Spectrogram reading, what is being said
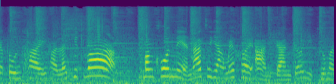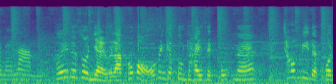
การ์ตูนไทยค่ะ และคิดว่าบางคนเนี่ยน่าจะยังไม่เคยอ่านกันก็หยิบขึ้นมาแนะนำเฮ้ยแต่ส่วนใหญ่เวลาเขาบอกว่าเป็นการ์ตูนไทยเสร็จปุ๊บนะ ชอบมีแต่คน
